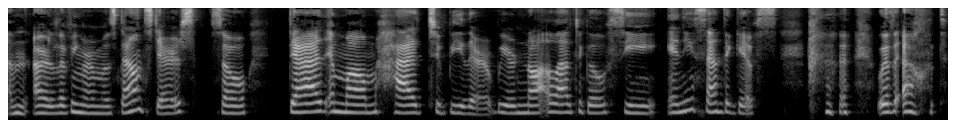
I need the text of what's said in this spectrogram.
and our living room was downstairs, so dad and mom had to be there. We are not allowed to go see any Santa gifts without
